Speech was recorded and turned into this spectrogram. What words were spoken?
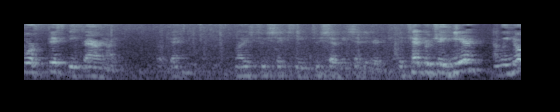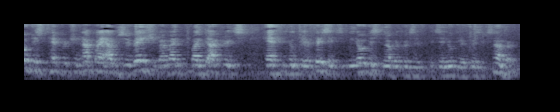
450 Fahrenheit, okay? Minus 260, 270 centigrade. The temperature here, and we know this temperature not by observation, but my, my doctorate's half in nuclear physics. We know this number because it's a nuclear physics number.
